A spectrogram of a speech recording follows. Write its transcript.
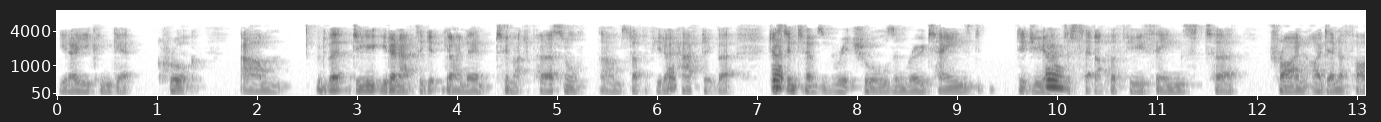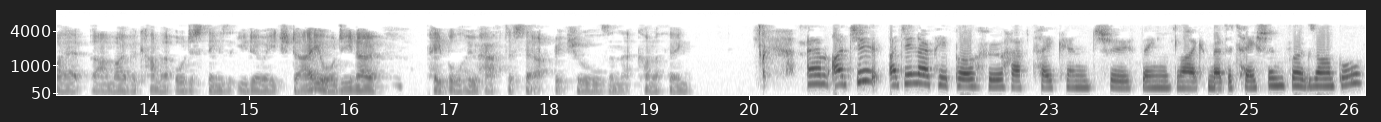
you know you can get crook. Um, but do you, you don't have to get go into too much personal um, stuff if you don't mm. have to. But just in terms of rituals and routines, did you have to set up a few things to try and identify it, um, overcome it, or just things that you do each day, or do you know people who have to set up rituals and that kind of thing? Um, I do. I do know people who have taken to things like meditation, for example,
